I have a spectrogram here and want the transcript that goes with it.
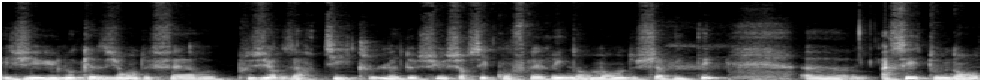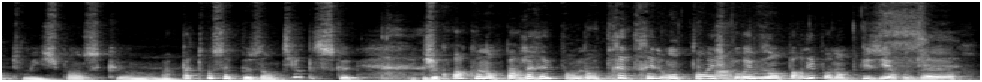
et j'ai eu l'occasion de faire plusieurs articles là-dessus sur ces confréries normandes de charité. Euh, assez étonnante, mais je pense qu'on ne va pas trop s'apesantir parce que je crois qu'on en parlerait pendant très très longtemps et je ah. pourrais vous en parler pendant plusieurs heures.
